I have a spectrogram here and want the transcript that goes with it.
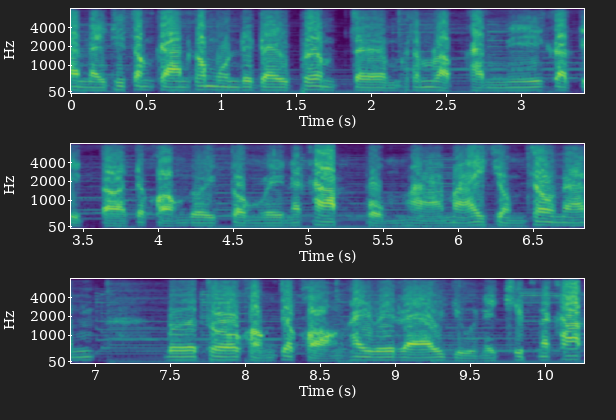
ท่านไหนที่ต้องการข้อมูลใดๆ เพิ่มเติมสำหรับคันนี้ก็ติดต่อเจ้าของโดยตรงเลยนะครับ ผมหามาให้ชมเท่านั้น เบอร์โทรของเจ้าของให้ไว้แล้วอยู่ในคลิปนะครับ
